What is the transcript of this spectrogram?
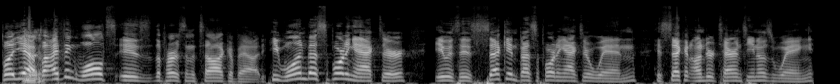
But yeah, but I think Waltz is the person to talk about. He won Best Supporting Actor. It was his second Best Supporting Actor win, his second under Tarantino's wing,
